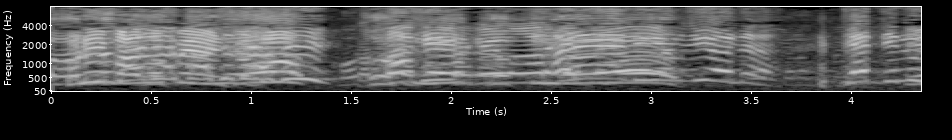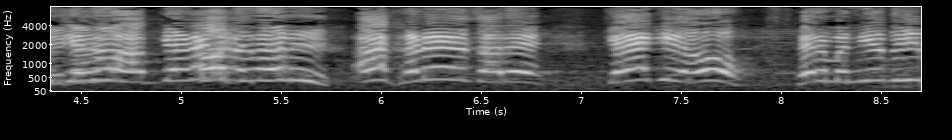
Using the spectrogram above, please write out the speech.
ਹੁਣੀ ਪਾ ਦੋ ਭੈਣ ਚੋਦੋ ਖੜੇ ਆ ਵੀਰ ਜੀ ਹੁਣ ਜੇ ਜਿੰਨੂੰ ਜਿਹਨੂੰ ਆਗਿਆ ਨਾ ਭੱਜਦੇ ਆ ਖੜੇ ਆ ਸਾਰੇ ਕਹਿ ਕੇ ਆਓ ਫਿਰ ਮੰਨੀਏ ਤੁਸੀਂ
